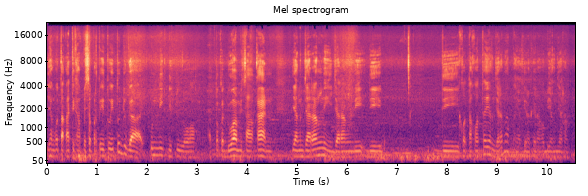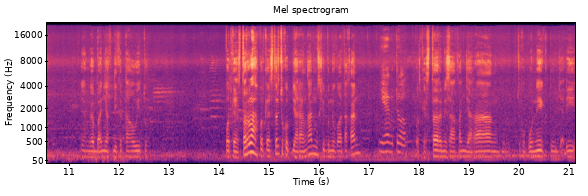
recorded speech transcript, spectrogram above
yang otak atik HP seperti itu itu juga unik gitu loh. Atau kedua misalkan yang jarang nih jarang di di di kota-kota yang jarang apa ya kira-kira hobi yang jarang yang nggak banyak diketahui itu podcaster lah podcaster cukup jarang kan meskipun di kota kan. Iya betul. Podcaster misalkan jarang cukup unik tuh jadi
